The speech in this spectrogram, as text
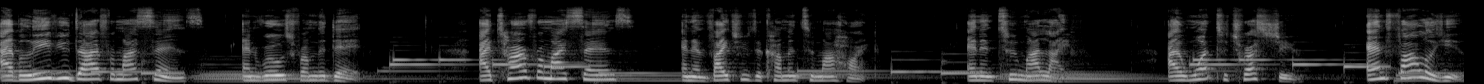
I believe you died for my sins and rose from the dead. I turn from my sins and invite you to come into my heart and into my life. I want to trust you and follow you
